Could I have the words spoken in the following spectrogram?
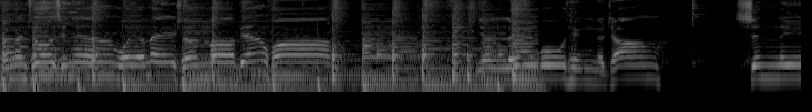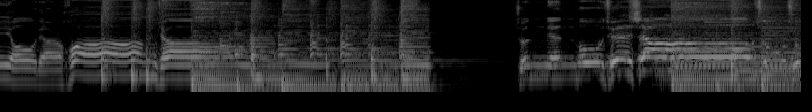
看看这些年，我也没什么变化，年龄不停的长，心里有点慌张。春眠不觉晓，处处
